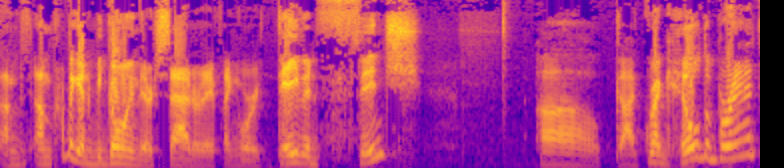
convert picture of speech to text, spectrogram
I'm, I'm probably going to be going there Saturday if I can work. David Finch. Oh God, Greg Hildebrandt,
